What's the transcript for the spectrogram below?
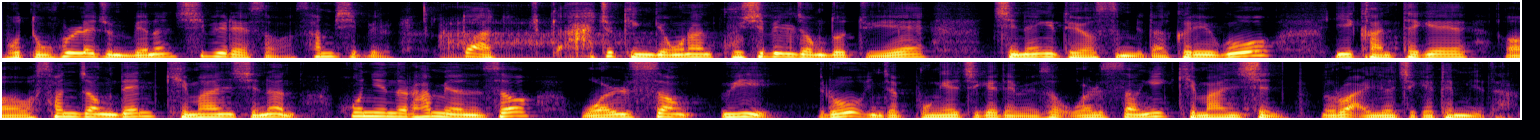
보통 혼례 준비는 10일에서 30일 또 아주, 아주 긴 경우는 한 90일 정도 뒤에 진행이 되었습니다. 그리고 이 간택에 어, 선정된 김한 씨는 혼인을 하면서 월성 위로 이제 봉해지게 되면서 월성이 김한신으로 알려지게 됩니다.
